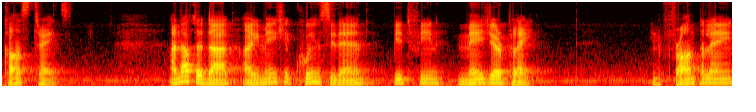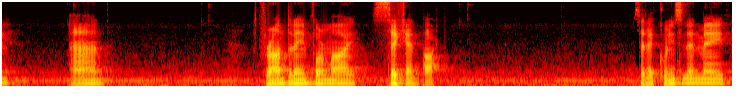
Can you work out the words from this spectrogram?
constraints. And after that, I make a coincident between major plane in front plane and front plane for my second part. Select coincident mate,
